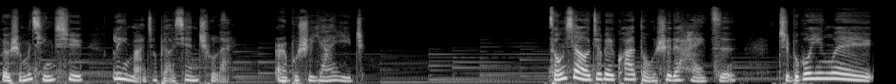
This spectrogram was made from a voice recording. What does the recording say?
有什么情绪立马就表现出来，而不是压抑着。从小就被夸懂事的孩子，只不过因为。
